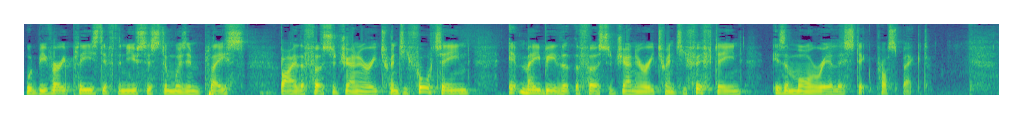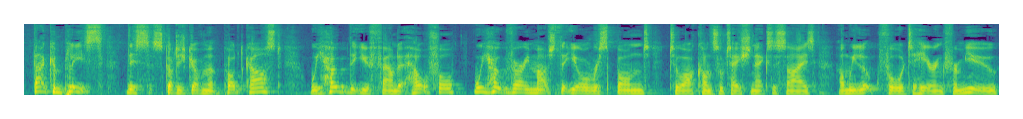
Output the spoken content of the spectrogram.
would be very pleased if the new system was in place by the 1st of January 2014, it may be that the 1st of January 2015 is a more realistic prospect. That completes this Scottish Government podcast. We hope that you've found it helpful. We hope very much that you'll respond to our consultation exercise, and we look forward to hearing from you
